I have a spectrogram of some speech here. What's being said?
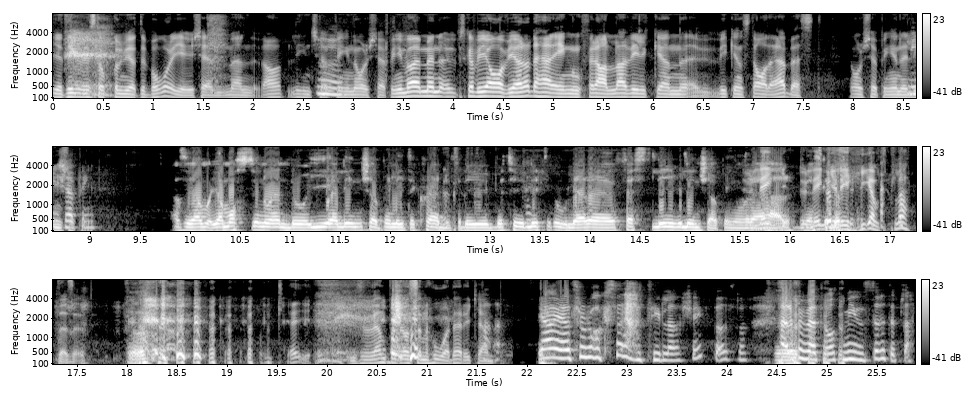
Jag tycker att Stockholm och Göteborg är ju känd, men ja, Linköping, Mm. Norrköping. Men ska vi avgöra det här en gång för alla? Vilken, vilken stad är bäst? Norrköping eller Linköping? Linköping. Alltså jag, jag måste nog ändå ge Linköping lite cred, för det är ju betydligt roligare festliv i Linköping än vad det är här. du lägger dig helt platt alltså. Ja. Okej, vi förväntar oss en hårdare kamp. Ja, jag tror också det här till shit alltså. Här förväntar vi åtminstone typ så här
